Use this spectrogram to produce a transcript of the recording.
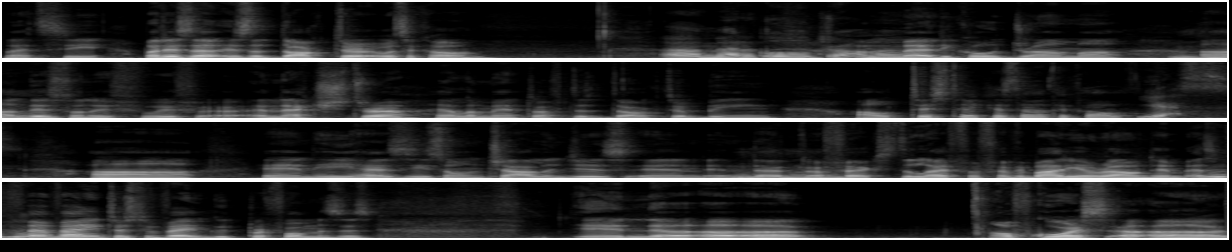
Let's see. But is a is a doctor? What's it called? A medical drama. A medical drama. Uh, Mhm. this one with with uh, an extra element of the doctor being autistic. Is that what they call? yes. Uh, and he has his own challenges, and and that Mhm. affects the life of everybody around him. It's Mhm. a ve- very interesting, very good performances. And uh, uh, uh, of course, uh,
